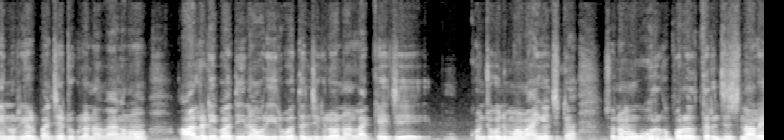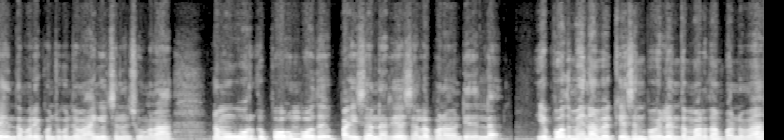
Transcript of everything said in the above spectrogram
ஐநூறுரியால் பட்ஜெட்டுக்குள்ளே நான் வாங்கணும். ஆல்ரெடி பார்த்தீங்கன்னா ஒரு இருபத்தஞ்சு கிலோ நான் லக்கேஜ் கொஞ்சம் கொஞ்சமாக வாங்கி வச்சுட்டேன். ஸோ நம்ம ஊருக்கு போகிறது தெரிஞ்சிச்சுனாலே இந்த மாதிரி கொஞ்சம் கொஞ்சம் வாங்கி வச்சுன்னு வச்சுக்கோங்களேன். நம்ம ஊருக்கு போகும்போது பைசா நிறையா செலவு பண்ண வேண்டியதில்லை. எப்போதுமே நான் வெக்கேஷன் போயில இந்த மாதிரி தான் பண்ணுவேன்.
